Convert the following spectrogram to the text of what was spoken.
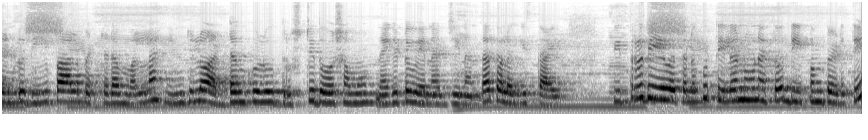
రెండు దీపాలు పెట్టడం వల్ల ఇంటిలో అడ్డంకులు దృష్టి దోషము నెగటివ్ ఎనర్జీలంతా తొలగిస్తాయి. పితృదేవతలకు తిల నూనెతో దీపం పెడితే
